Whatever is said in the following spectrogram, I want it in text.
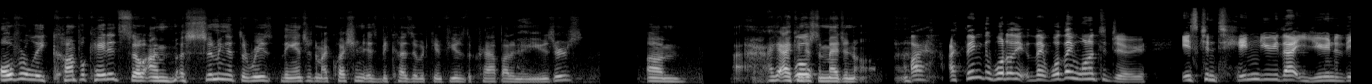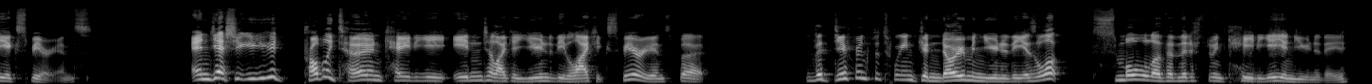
overly complicated. So I'm assuming that the reason the answer to my question is because it would confuse the crap out of new users. Um, I, I can Well, just imagine. I I think that what they, they what they wanted to do is continue that Unity experience. And yes, you you could probably turn KDE into like a Unity like experience, but the difference between GNOME and Unity is a lot smaller than the difference between KDE and Unity.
